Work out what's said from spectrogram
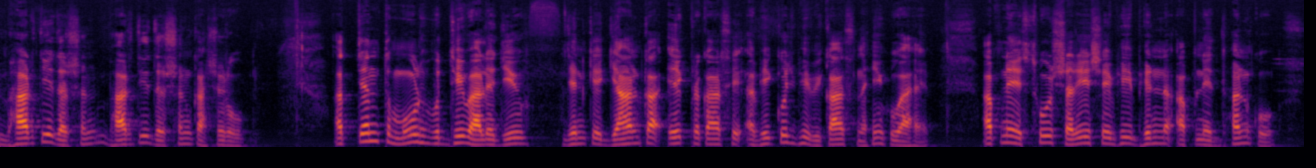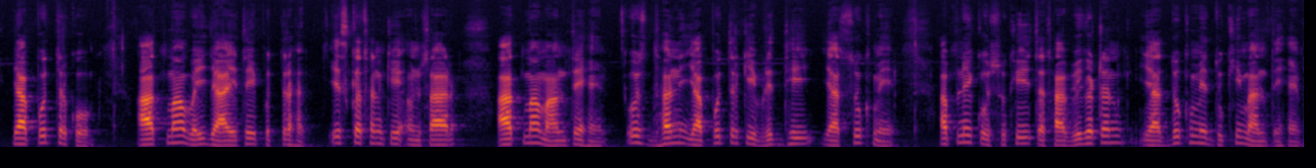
भारतीय दर्शन भारतीय दर्शन का स्वरूप। अत्यंत मूढ़ बुद्धि वाले जीव, जिनके ज्ञान का एक प्रकार से अभी कुछ भी विकास नहीं हुआ है, अपने स्थूल शरीर से भी भिन्न अपने धन को या पुत्र को, आत्मा वही जायते पुत्र इस कथन के अनुसार आत्मा मानते हैं, उस धन या पुत्र की वृद्धि या सुख में अपने को सुखी तथा विघटन या दुख में दुखी मानते हैं।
